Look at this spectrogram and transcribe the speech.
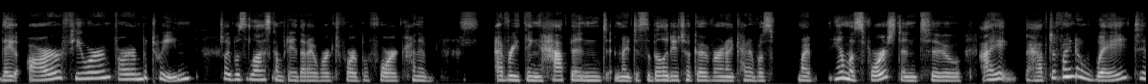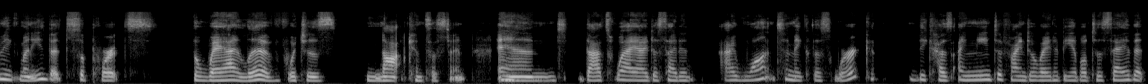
They are fewer and far in between. Actually, was the last company that I worked for before kind of everything happened and my disability took over and I kind of was my hand was forced into I have to find a way to make money that supports the way I live, which is not consistent. Mm-hmm. And that's why I decided I want to make this work because I need to find a way to be able to say that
